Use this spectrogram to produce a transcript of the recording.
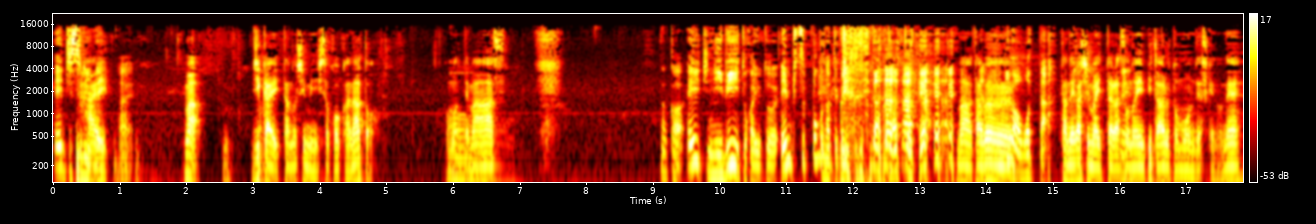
H3 ね。はい。はい。まあ、次回楽しみにしとこうかなと思ってます。なんか、H2B とか言うと、鉛筆っぽくなってくる よね。だんだんとね。まあ多分、今思った。種子島行ったらねその鉛筆あると思うんですけどね。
